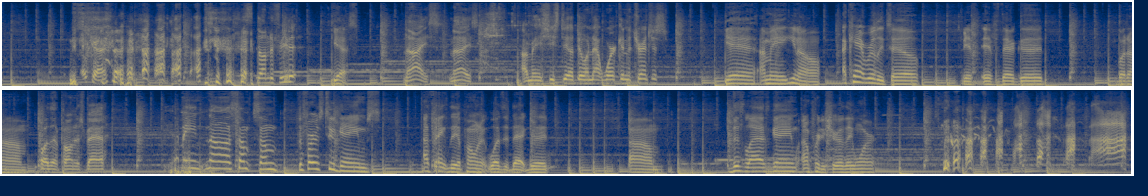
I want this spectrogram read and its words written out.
Okay. Still undefeated. Yes, Nice, nice. I mean, she's still doing that work in the trenches. yeah. I mean, you know, I can't really tell if if they're good, but um, Or the opponent's bad. I mean, no, some some the first two games, I think the opponent wasn't that good. Um, this last game, I'm pretty sure they weren't.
